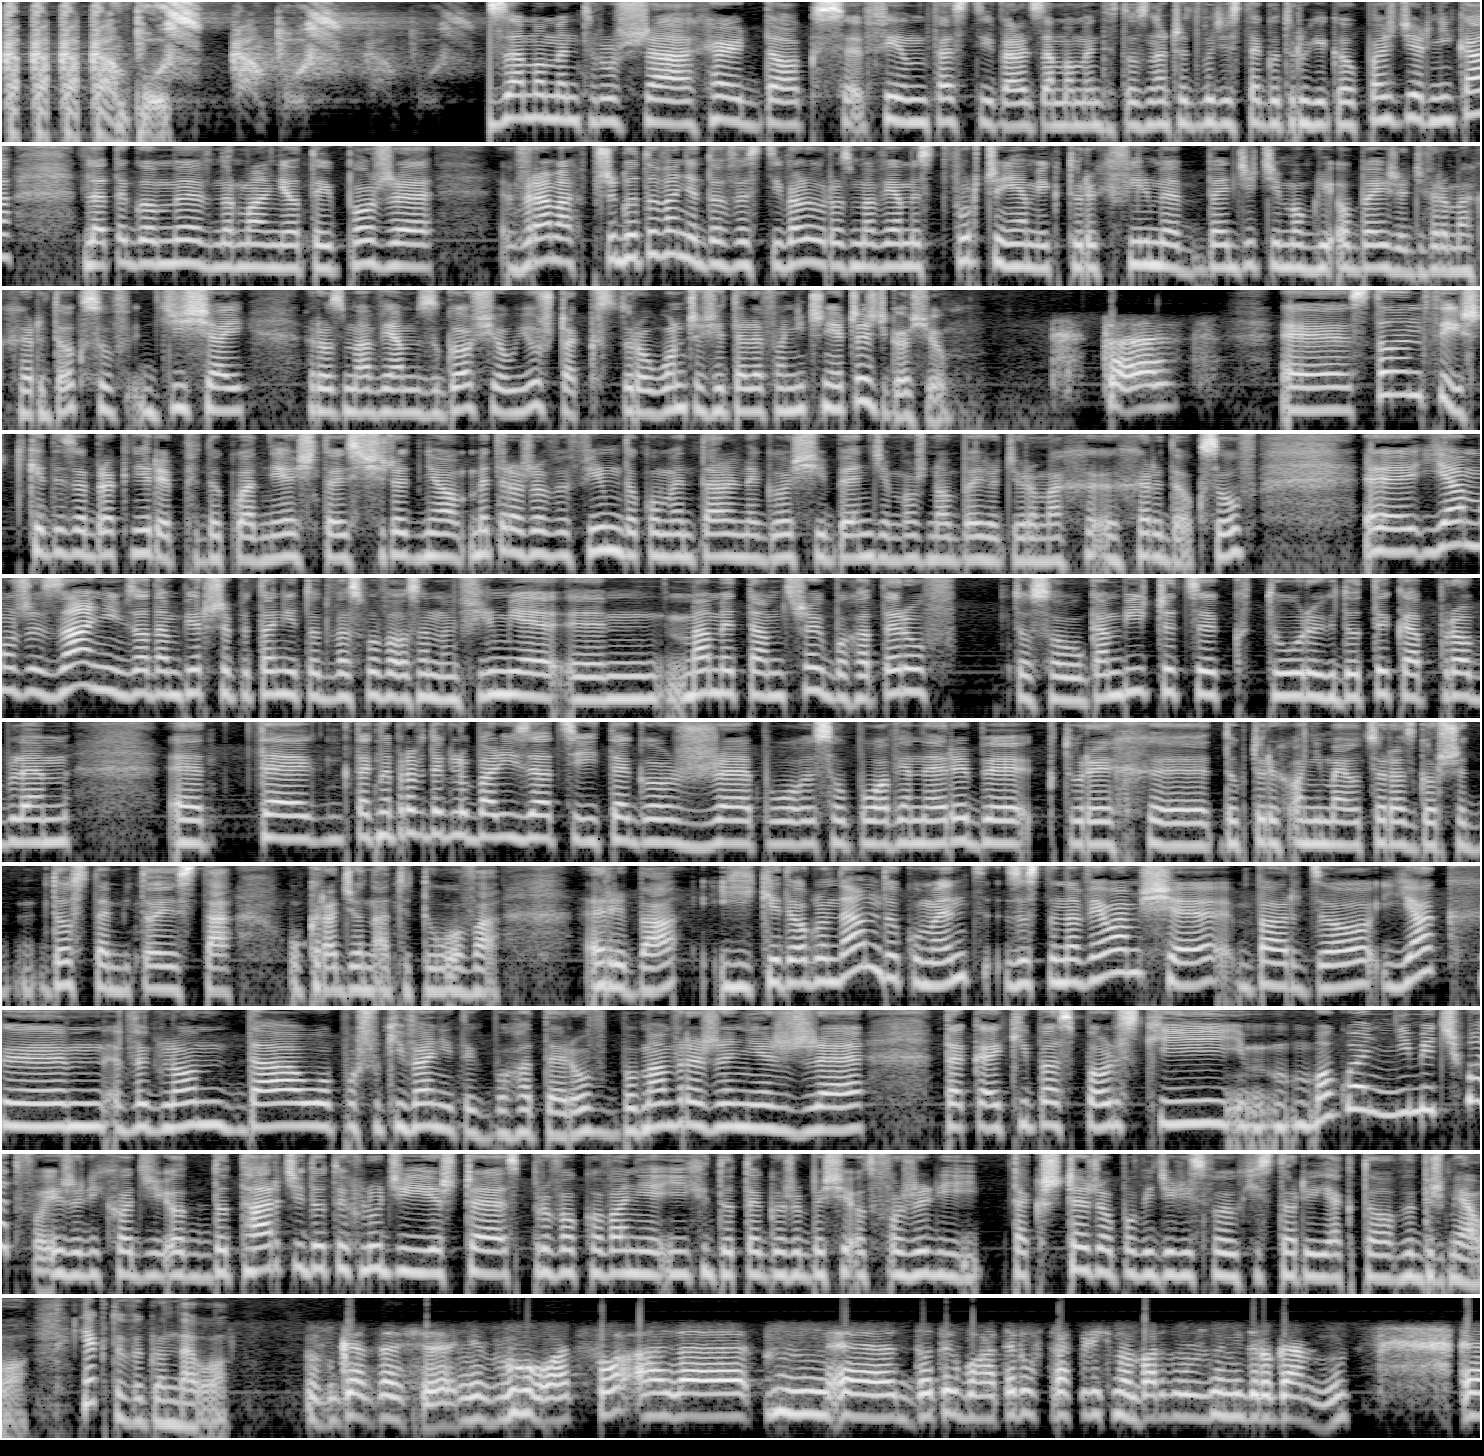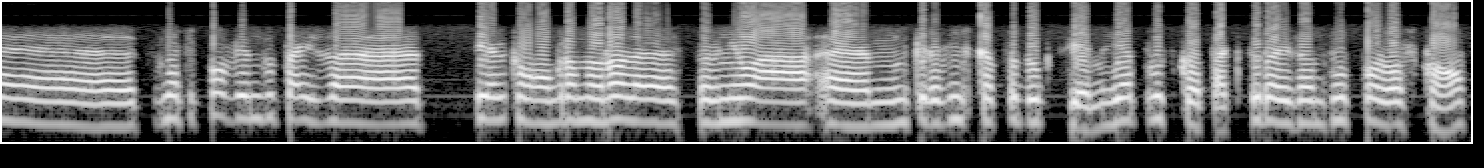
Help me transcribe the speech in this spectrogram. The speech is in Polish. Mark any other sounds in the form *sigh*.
Campus. Campus. Za moment rusza Hair Dogs Film Festival, za moment to znaczy 22 października, dlatego my w normalnie o tej porze w ramach przygotowania do festiwalu rozmawiamy z twórczyniami, których filmy będziecie mogli obejrzeć w ramach Hair Dogsów. Dzisiaj rozmawiam z Gosią Juszczak, z którą łączę się telefonicznie. Cześć Gosiu. Cześć. E, Stolen Fish, kiedy zabraknie ryb, dokładnie. To jest średniometrażowy film dokumentalny Gosi, będzie można obejrzeć w ramach Herdoksów. E, ja może zanim zadam pierwsze pytanie, to dwa słowa o samym filmie. Mamy tam trzech bohaterów, to są Gambijczycy, których dotyka problem e, te, tak naprawdę globalizacji i tego, że są poławiane ryby, których, e, do których oni mają coraz gorszy dostęp i to jest ta ukradziona tytułowa ryba. I kiedy oglądałam dokument, zastanawiałam się bardzo, jak wyglądało poszukiwanie tych bohaterów, bo mam wrażenie, że taka ekipa z Polski mogła nie mieć łatwo, jeżeli chodzi o dotarcie do tych ludzi i jeszcze sprowokowanie ich do tego, żeby się otworzyli i tak szczerze opowiedzieli swoją historię, jak to wybrzmiało. Jak to wyglądało? Zgadza się, nie było łatwo, ale mm, e, do tych bohaterów trafiliśmy bardzo różnymi drogami. E, to znaczy powiem tutaj, że wielką, ogromną rolę spełniła kierowniczka produkcji Emilia Pluskota, która jest antropolożką,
